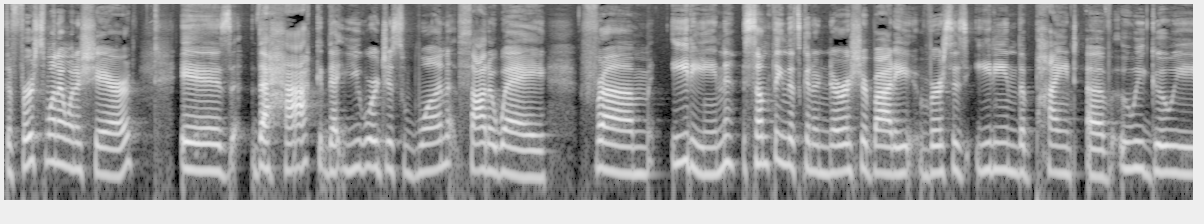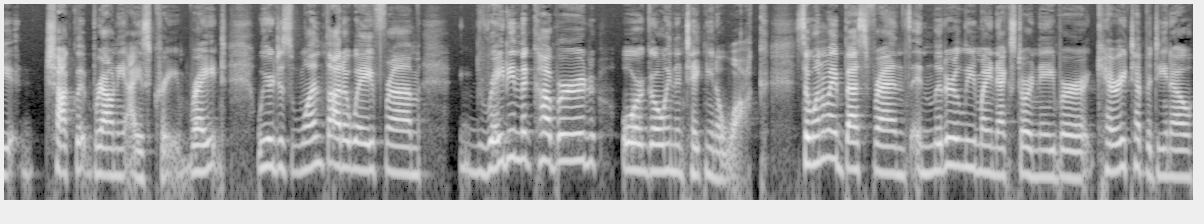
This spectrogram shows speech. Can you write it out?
The first one I wanna share is the hack that you were just one thought away from eating something that's going to nourish your body versus eating the pint of ooey gooey chocolate brownie ice cream, right? We are just one thought away from raiding the cupboard or going and taking a walk. So, one of my best friends and literally my next door neighbor, Kerry Tepedino,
